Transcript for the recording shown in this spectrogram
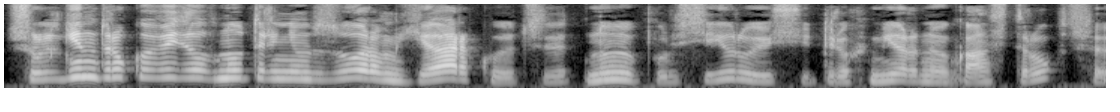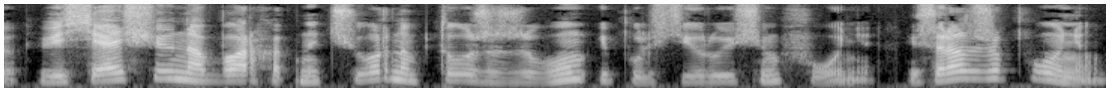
Шульгин вдруг увидел внутренним взором яркую, цветную, пульсирующую трехмерную конструкцию, висящую на бархатно-черном, тоже живом и пульсирующем фоне. И сразу же понял,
